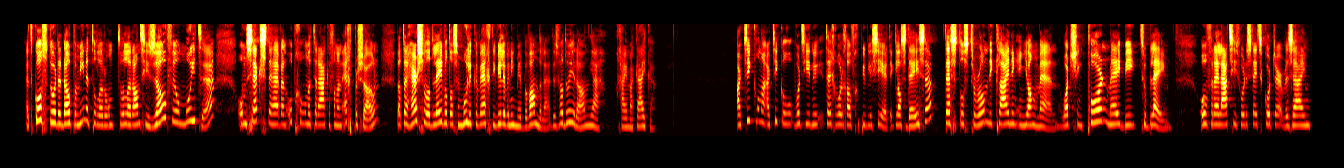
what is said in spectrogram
Het kost door de dopamine-tolerantie zoveel moeite om seks te hebben en opgewonden te raken van een echt persoon, dat de hersenen het labelt als een moeilijke weg, die willen we niet meer bewandelen. Dus wat doe je dan? Ja, ga je maar kijken artikel na artikel wordt hier nu tegenwoordig over gepubliceerd. Ik las deze. Testosterone declining in young men. Watching porn may be to blame. Of relaties worden steeds korter. We zijn,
